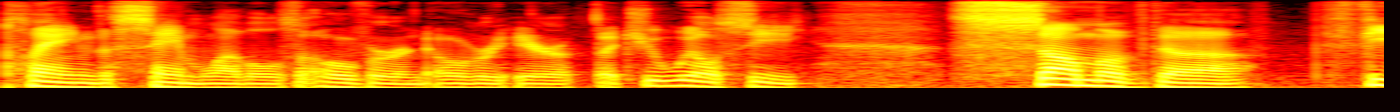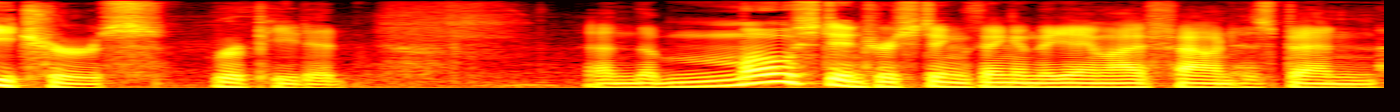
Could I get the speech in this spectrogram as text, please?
playing the same levels over and over here, but you will see some of the features repeated. And the most interesting thing in the game I've found has been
